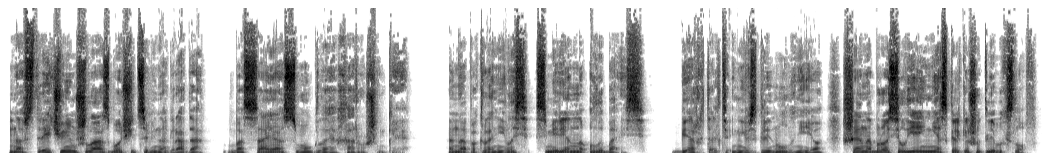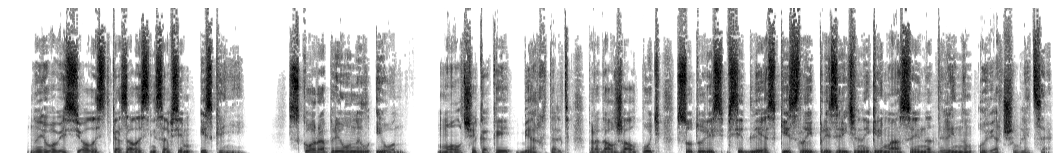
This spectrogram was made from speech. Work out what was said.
Навстречу им шла сборщица винограда, босая, смуглая, хорошенькая. Она поклонилась, смиренно улыбаясь. Берхтальд не взглянул на нее, Шена бросил ей несколько шутливых слов. Но его веселость казалась не совсем искренней. Скоро приуныл и он. Молча, как и Берхтальд, продолжал путь, сутулись в седле с кислой презрительной гримасой на длинном увядшем лице.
